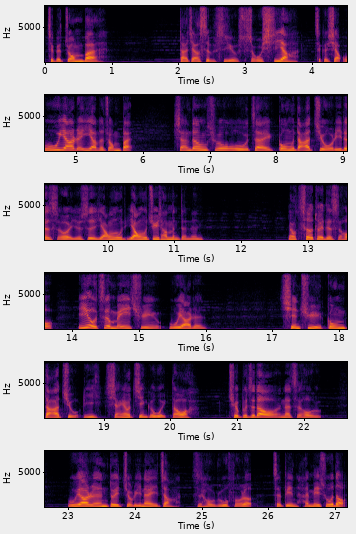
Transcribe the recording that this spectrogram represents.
这个装扮，大家是不是有熟悉啊？这个像乌鸦人一样的装扮。想当初在攻打九黎的时候，也就是杨无杨无惧他们等人要撤退的时候，也有这么一群乌鸦人前去攻打九黎，想要捡个尾刀啊，却不知道那之后乌鸦人对九黎那一仗之后如何了。这边还没说到，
